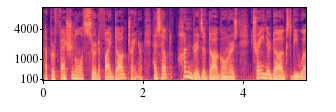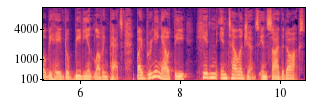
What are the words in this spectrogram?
a professional certified dog trainer, has helped hundreds of dog owners train their dogs to be well-behaved, obedient, loving pets by bringing out the hidden intelligence inside the dogs.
